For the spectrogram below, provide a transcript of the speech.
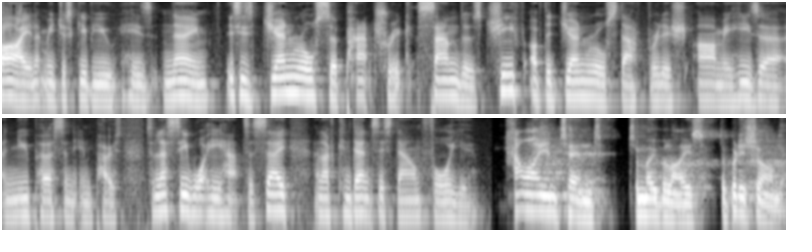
by, let me just give you his name. This is General Sir Patrick Sanders, Chief of the General Staff British Army. He's a, a new person in post. So let's see what he had to say, and I've condensed this down for you. How I intend to mobilise the British Army,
